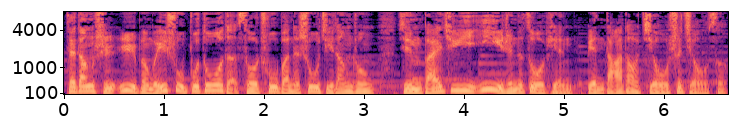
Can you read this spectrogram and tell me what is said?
在当时日本为数不多的所出版的书籍当中，仅白居易一人的作品便达到九十九册。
